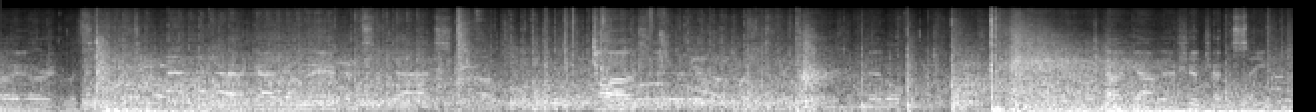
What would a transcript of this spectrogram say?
Alright, alright, let's see. Got a guy down there, got some guys. Uh, I was just gonna in the middle. Got a guy there. I should to save him.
